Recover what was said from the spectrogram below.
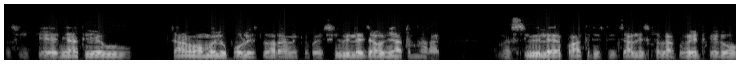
પછી કે ત્યાંથી એવું જાણવા મળ્યું પોલીસ દ્વારા કે ભાઈ સિવિલે જાઓ, ત્યાં તમને રાખ સિવિલે પાંત્રીસથી ચાલીસ કલાક વેઇટ કર્યો.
